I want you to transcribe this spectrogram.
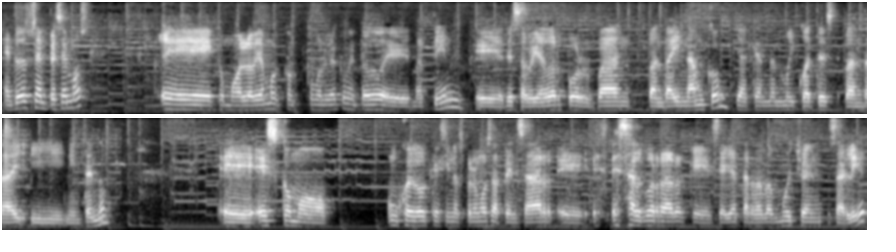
Entonces, empecemos. Eh, como, lo habíamos, como lo había comentado eh, Martín, eh, desarrollador por Ban- Bandai Namco, ya que andan muy cuates Bandai y Nintendo. Eh, es como un juego que si nos ponemos a pensar, eh, es, algo raro que se haya tardado mucho en salir.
